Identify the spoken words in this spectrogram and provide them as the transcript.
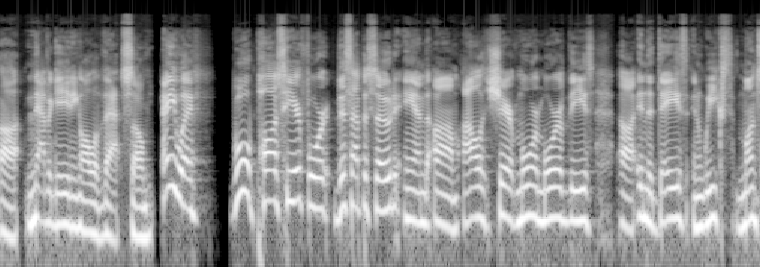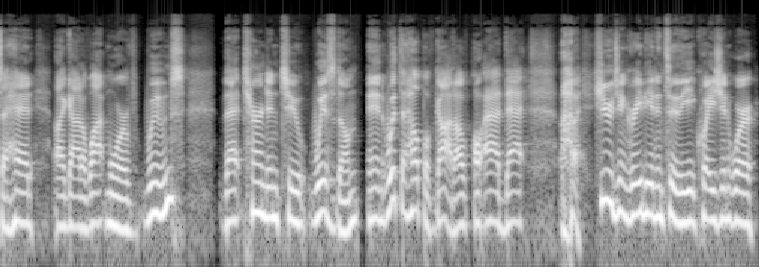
uh, navigating all of that. So anyway, we'll pause here for this episode and um, I'll share more and more of these uh, in the days and weeks, months ahead. I got a lot more of wounds that turned into wisdom. And with the help of God, I'll, I'll add that uh, huge ingredient into the equation where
